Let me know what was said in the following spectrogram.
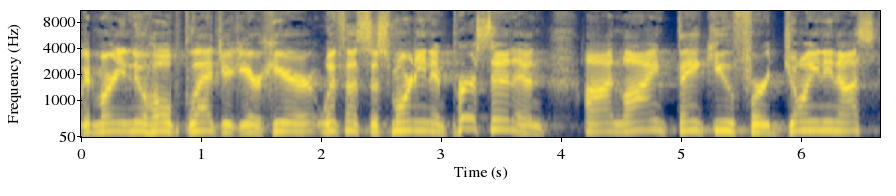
Good morning, New Hope. Glad you're here with us this morning in person and online. Thank you for joining us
